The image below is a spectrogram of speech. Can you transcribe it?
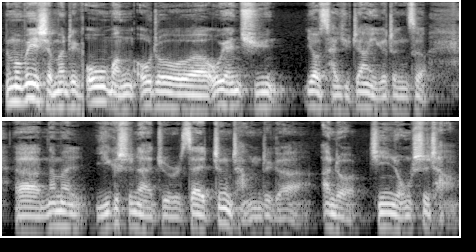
那么，为什么这个欧盟、欧洲、欧元区要采取这样一个政策？呃，那么一个是呢，就是在正常这个按照金融市场。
